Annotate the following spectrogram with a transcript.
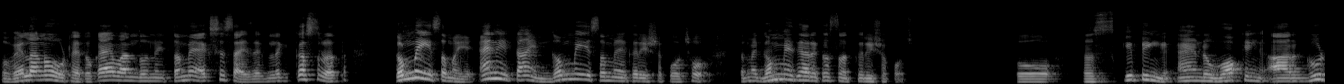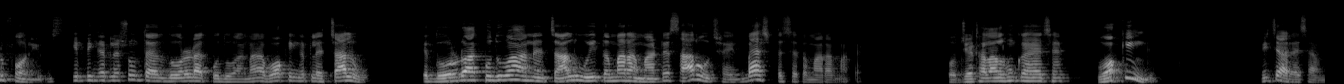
તો વહેલા ન ઉઠાય તો કાંઈ વાંધો નહીં. તમે એક્સરસાઇઝ એટલે કે કસરત ગમે એ સમયે એની ટાઈમ ગમે એ સમયે કરી શકો છો. તમે ગમે ત્યારે કસરત કરી શકો છો. તો skipping and walking are good for you skipping એટલે શું થાય? દોરડા કૂદવાના. વોકિંગ એટલે ચાલવું. કે દોરડા કૂદવા અને ચાલવું એ તમારા માટે સારું છે. બેસ્ટ છે તમારા માટે. તો જેઠાલાલ શું કહે છે? વોકિંગ વિચારે છે આમ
